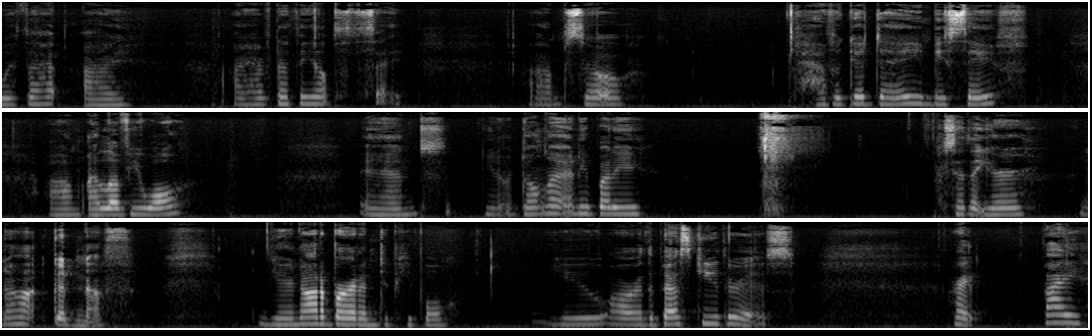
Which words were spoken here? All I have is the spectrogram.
with that, I I have nothing else to say. Um, so have a good day and be safe. Um, I love you all, and you know don't let anybody say that you're not good enough. You're not a burden to people. You are the best you there is. All right, bye.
